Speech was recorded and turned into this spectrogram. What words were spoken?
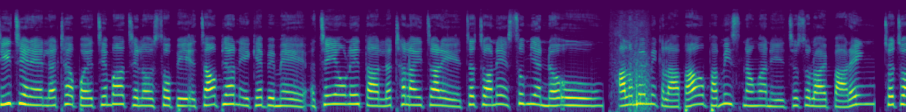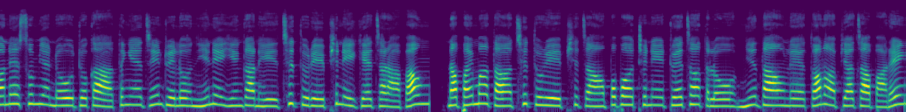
ကြီးကျယ်တဲ့လက်ထပ်ပွဲကျင်းပခြင်းလို့ဆိုပြီးအကြောင်းပြနေခဲ့ပေမဲ့အချင်းယုံလေးသာလက်ထပ်လိုက်ကြတဲ့ကြော်ကြော်နဲ့စုမြတ်နိုးဦးအားလုံးပဲမင်္ဂလာပါဗမစ်နောင်ကနေကြိုဆိုလိုက်ပါတယ်ကြော်ကြော်နဲ့စုမြတ်နိုးဦးတို့ကတငယ်ချင်းတွေလို့ညင်းနေရင်ကနေချစ်သူတွေဖြစ်နေခဲ့ကြတာပါနောက်ပိုင်းမှာသာချစ်သူတွေဖြစ်ကြောင်းပေါ်ပေါ်ထင်ထင်တွဲကြသလိုမြင်တောင်လဲသွားလာပြကြပါတယ်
